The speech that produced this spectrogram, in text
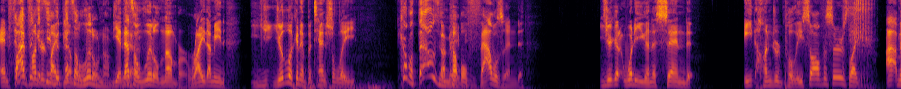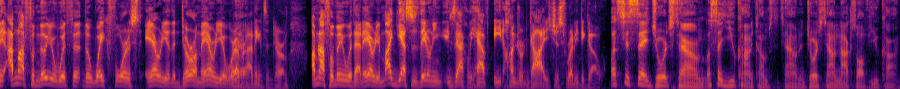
And And I 500 it's might even- be that's a little number, Yeah, that's yeah. a little number, right? I mean, you're looking at potentially a couple thousand, a couple thousand. You're gonna what are you gonna send? 800 police officers? Like, I mean, I'm not familiar with the, the Wake Forest area, the Durham area, wherever. Yeah. I think it's in Durham. I'm not familiar with that area. My guess is they don't exactly have 800 guys just ready to go. Let's just say Georgetown. Let's say UConn comes to town and Georgetown knocks off UConn.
